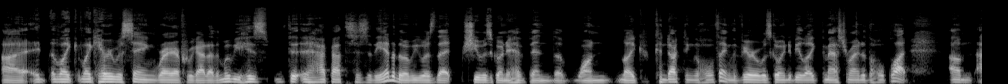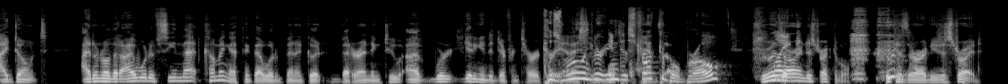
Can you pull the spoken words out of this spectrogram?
Uh, it, like like Harry was saying right after we got out of the movie, his the hypothesis at the end of the movie was that she was going to have been the one like conducting the whole thing. The Vera was going to be like the mastermind of the whole plot. Um, I don't. I don't know that I would have seen that coming. I think that would have been a good, better ending too. Uh, we're getting into different territory. Because ruins are indestructible, bro. Ruins like... are indestructible because they're already destroyed.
